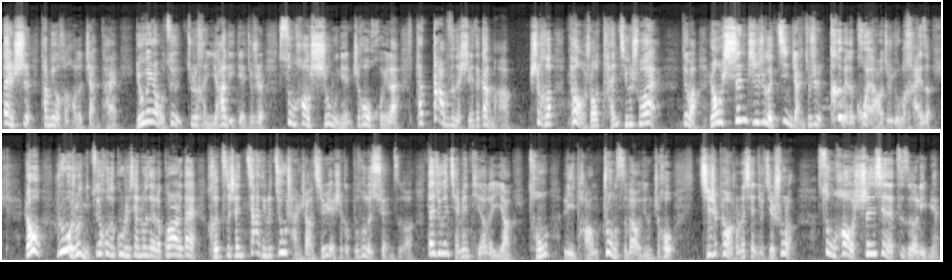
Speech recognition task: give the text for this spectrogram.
但是它没有很好的展开。尤为让我最就是很遗憾的一点就是宋浩十五年之后回来，他大部分的时间在干嘛？是和潘晓双谈情说爱，对吧？然后深知这个进展就是特别的快啊，就是有了孩子。然后，如果说你最后的故事线落在了官二代和自身家庭的纠缠上，其实也是个不错的选择。但就跟前面提到的一样，从李唐撞死万晓宁之后，其实潘晓双的线就结束了。宋浩深陷在自责里面，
